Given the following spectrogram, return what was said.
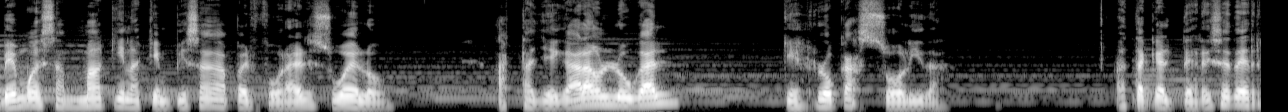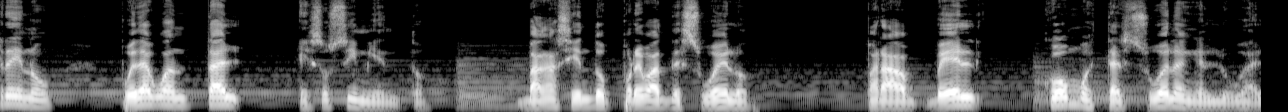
Vemos esas máquinas que empiezan a perforar el suelo hasta llegar a un lugar que es roca sólida. Hasta que el terreno puede aguantar esos cimientos. Van haciendo pruebas de suelo para ver cómo está el suelo en el lugar.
